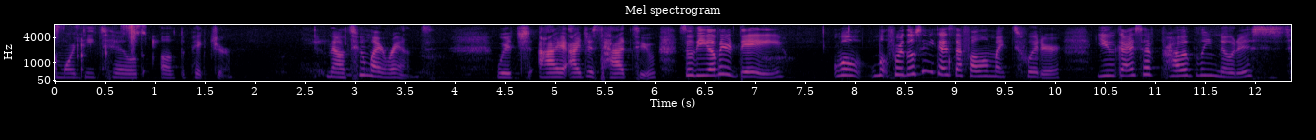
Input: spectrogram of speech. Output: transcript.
a more detailed of the picture. Now to my rant, which I I just had to. So the other day, well, for those of you guys that follow my Twitter, you guys have probably noticed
